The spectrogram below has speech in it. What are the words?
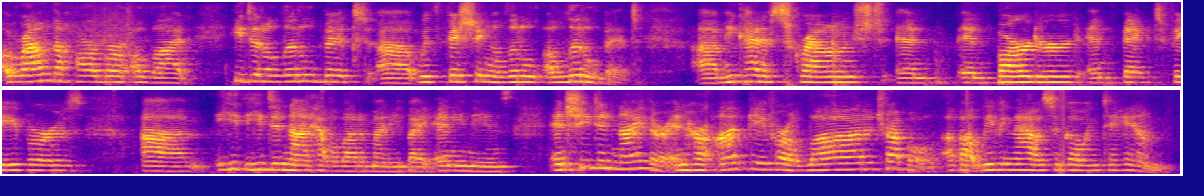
around the harbor a lot. He did a little bit uh, with fishing, a little, a little bit. Um, he kind of scrounged and and bartered and begged favors. Um, he, he did not have a lot of money by any means, and she did neither. And her aunt gave her a lot of trouble about leaving the house and going to him.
